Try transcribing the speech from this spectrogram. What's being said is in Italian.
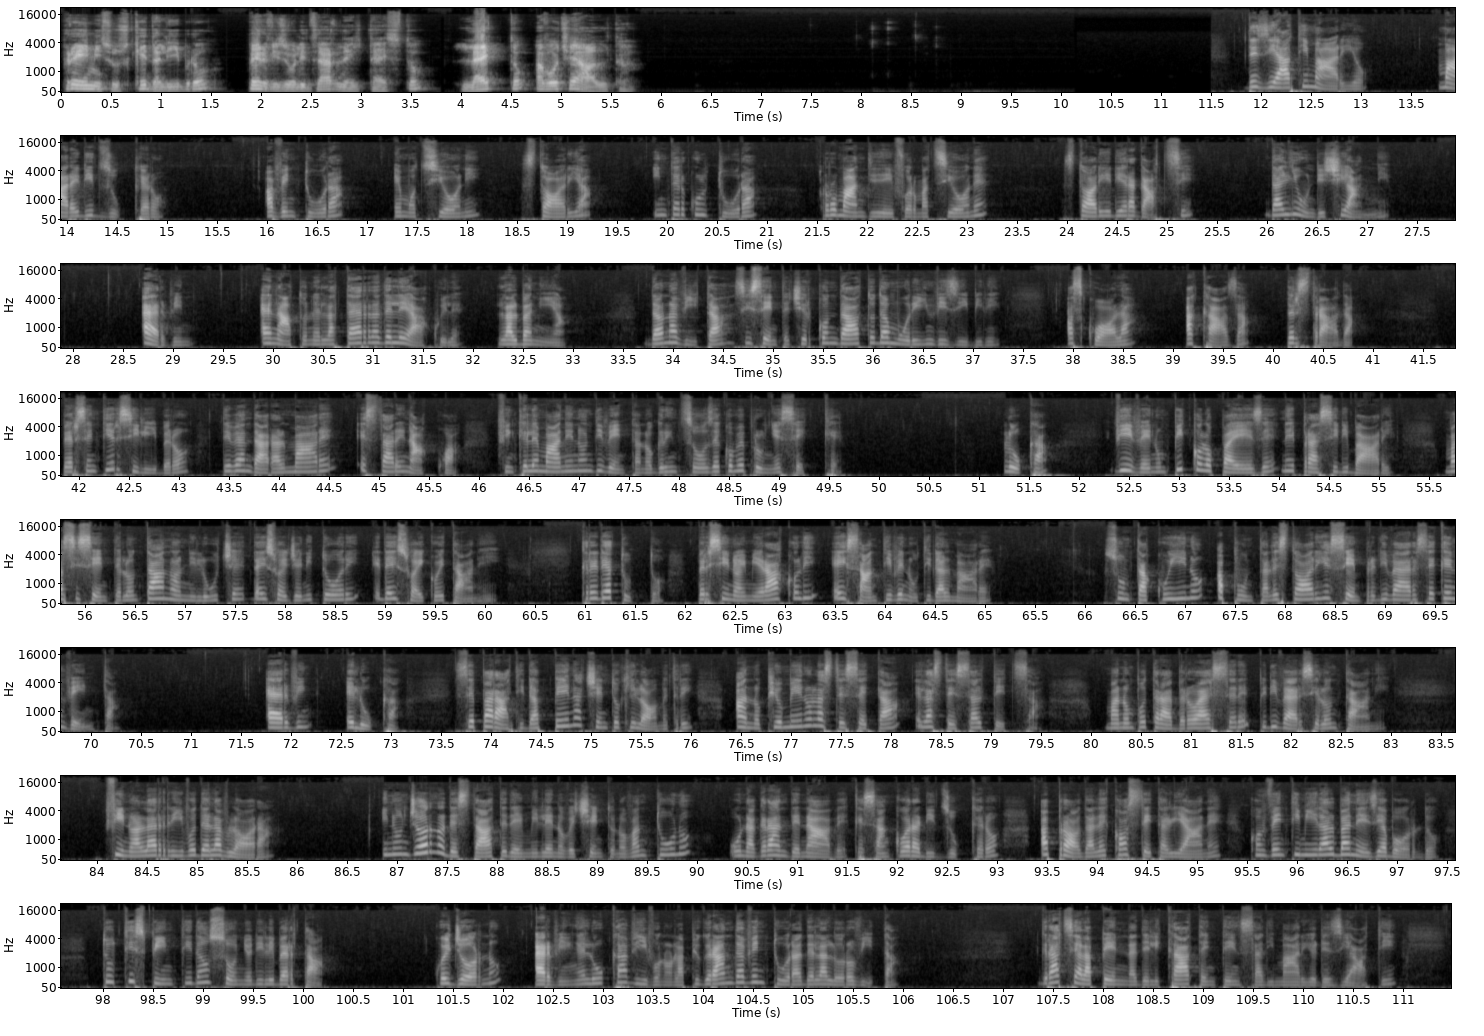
Premi su scheda libro per visualizzarne il testo letto a voce alta. Desiati Mario, Mare di zucchero. Avventura, emozioni, storia, intercultura, romanzi di formazione, storie di ragazzi dagli 11 anni. Erwin è nato nella terra delle aquile, l'Albania. Da una vita si sente circondato da muri invisibili, a scuola, a casa, per strada. Per sentirsi libero deve andare al mare e stare in acqua finché le mani non diventano grinzose come prugne secche. Luca vive in un piccolo paese nei pressi di Bari, ma si sente lontano anni luce dai suoi genitori e dai suoi coetanei. Crede a tutto, persino ai miracoli e ai santi venuti dal mare. Su un taccuino appunta le storie sempre diverse che inventa. Erwin e Luca, separati da appena cento chilometri, hanno più o meno la stessa età e la stessa altezza, ma non potrebbero essere più diversi e lontani, fino all'arrivo della Vlora. In un giorno d'estate del 1991, una grande nave che sa ancora di zucchero approda alle coste italiane con 20.000 albanesi a bordo, tutti spinti da un sogno di libertà. Quel giorno Erwin e Luca vivono la più grande avventura della loro vita. Grazie alla penna delicata e intensa di Mario Desiati,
